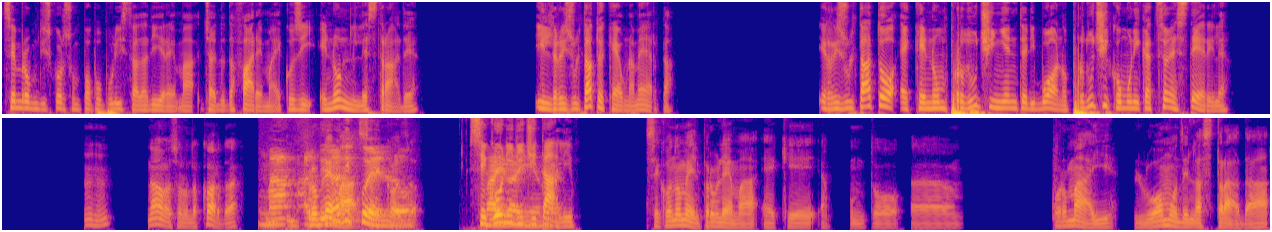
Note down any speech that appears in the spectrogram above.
Sembra un discorso un po' populista da dire, ma, cioè da fare, ma è così, e non nelle strade, il risultato è che è una merda. Il risultato è che non produci niente di buono, produci comunicazione sterile. Mhm. No, ma sono d'accordo. Eh. Ma il problema, di quello- cosa? Segoni vai, digitali. Secondo me il problema è che appunto ehm, ormai l'uomo della strada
